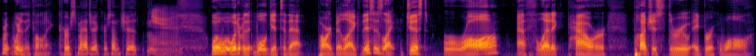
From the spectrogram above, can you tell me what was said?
what, what are they calling it? Curse magic or some shit? Yeah. well, whatever. The, we'll get to that part, but like this is like just raw athletic power punches through a brick wall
